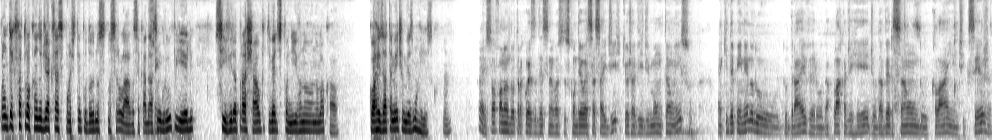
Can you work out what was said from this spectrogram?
para não ter que ficar trocando de access point o tempo todo no, no celular. Você cadastra Sim. um grupo e ele se vira para achar o que tiver disponível no, no, local. Corre exatamente o mesmo risco. Né? É, e só falando outra coisa desse negócio de esconder o SSID, que eu já vi de montão isso, é que dependendo do, do driver, ou da placa de rede, ou da versão do client que seja,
